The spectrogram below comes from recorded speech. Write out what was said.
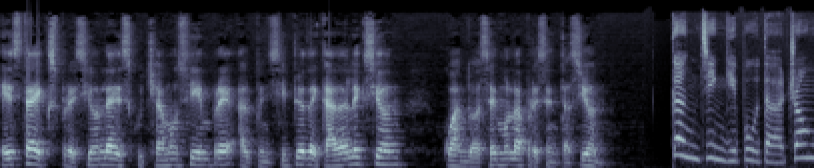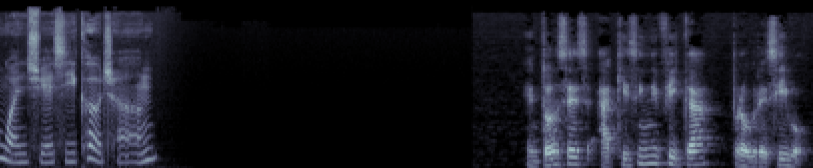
？Esta expresión la escuchamos siempre al principio de cada lección cuando hacemos la presentación. 更进一步的中文学习课程。Entonces aquí significa progresivo.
